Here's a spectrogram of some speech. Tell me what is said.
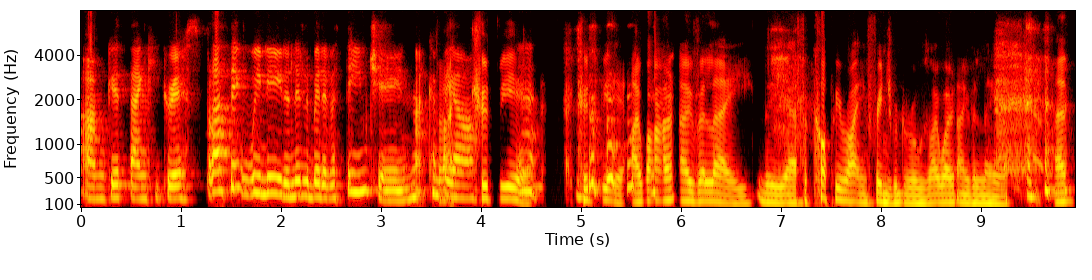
I'm good, thank you, Chris. But I think we need a little bit of a theme tune. That can that be our. Could be it. Could be it. I won't overlay the uh, for copyright infringement rules. I won't overlay it. Um,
